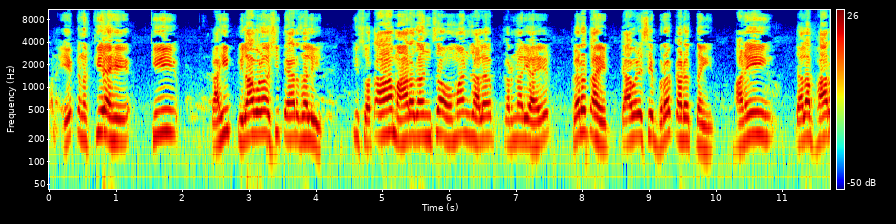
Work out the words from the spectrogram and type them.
पण एक नक्की आहे की काही पिलावळं अशी तयार झाली की स्वतः महाराजांचं अवमान झालं करणारी आहेत. करत आहेत त्यावेळेस हे ब्र काढत नाहीत. आणि त्याला फार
